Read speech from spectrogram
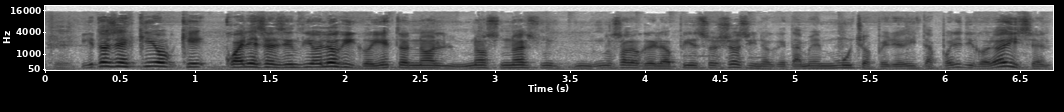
¿qué- entonces ¿qué, qué- cuál es el sentido lógico? Y esto no, no, no es no solo que lo pienso yo, sino que también muchos periodistas políticos lo dicen.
